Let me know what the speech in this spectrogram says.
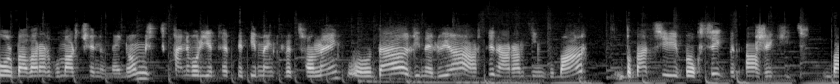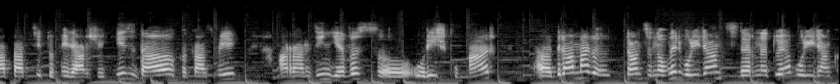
որ բավարար գումար չեն ունենում իսկ քանի որ եթե պետք է մենք լցոնենք դա լինելու է արդեն առանձին գումար բացի բոքսի արժեքից բացի տոփերի արժեքից դա կկազմի առանձին եւս ուրիշ գումար դրա համար կան ծնողներ, որ իրանց դեռնետու է, որ իրանք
